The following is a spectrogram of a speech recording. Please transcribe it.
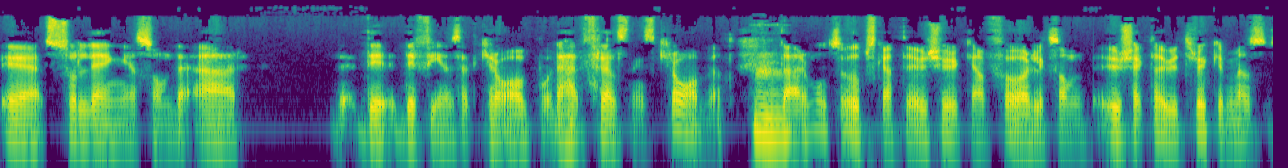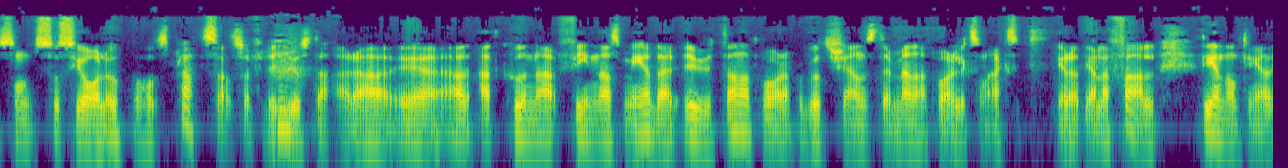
eh, så länge som det är det, det, finns ett krav på det här frälsningskravet. Mm. Däremot så uppskattar jag kyrkan för, liksom, ursäkta uttrycket, men som social uppehållsplats. Alltså för det är mm. just det här äh, att, att, kunna finnas med där utan att vara på gudstjänster men att vara liksom accepterad i alla fall. Det är någonting jag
